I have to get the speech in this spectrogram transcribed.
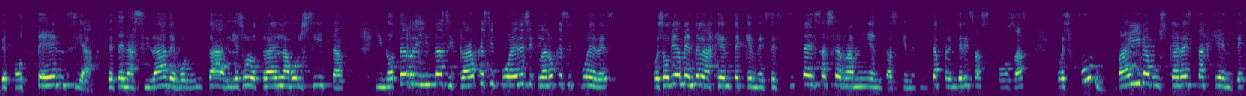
de potencia, de tenacidad, de voluntad, y eso lo trae en la bolsita, y no te rindas, y claro que sí puedes, y claro que sí puedes, pues obviamente la gente que necesita esas herramientas, que necesita aprender esas cosas, pues ¡fum! va a ir a buscar a esta gente,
